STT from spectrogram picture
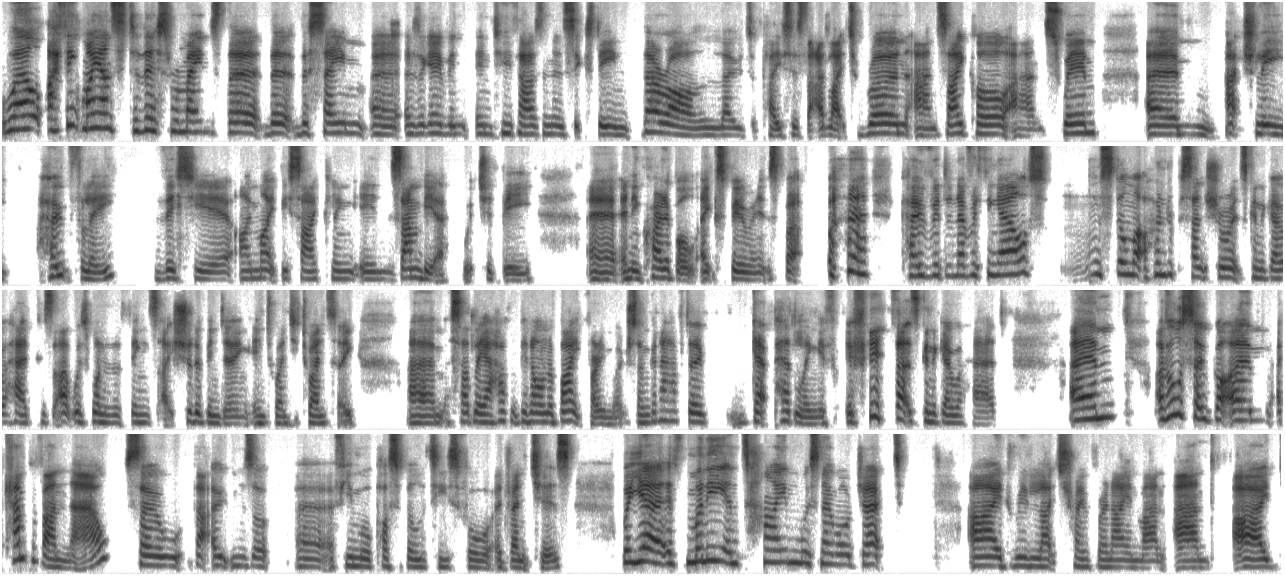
Well, I think my answer to this remains the the the same uh, as I gave in in 2016. There are loads of places that I'd like to run and cycle and swim. Um, actually, hopefully this year I might be cycling in Zambia, which would be uh, an incredible experience. But COVID and everything else, I'm still not 100% sure it's going to go ahead because that was one of the things I should have been doing in 2020. Um, sadly, I haven't been on a bike very much, so I'm going to have to get pedaling if, if, if that's going to go ahead. Um, I've also got um, a camper van now, so that opens up uh, a few more possibilities for adventures. But yeah, if money and time was no object, I'd really like to train for an Ironman, and I'd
